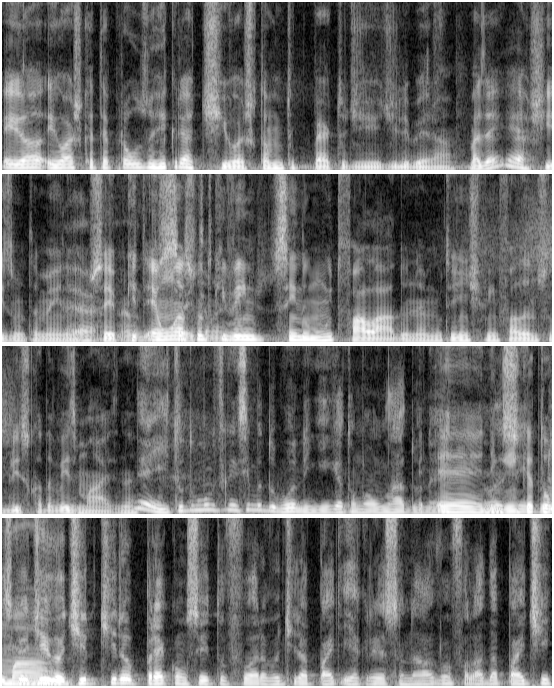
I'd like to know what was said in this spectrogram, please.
Eu, eu acho que até para uso recreativo, acho que tá muito perto de, de liberar. Mas é, é achismo também, né? É, não sei, porque não é um assunto que também. vem sendo muito falado, né? Muita gente vem falando sobre isso cada vez mais, né? E aí, todo mundo fica em cima do mundo, ninguém quer tomar um lado, né? É, ninguém quer por Isso tomar- que eu digo, eu tiro, tiro o preconceito fora, vou tirar a parte recreacional, vou falar da parte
